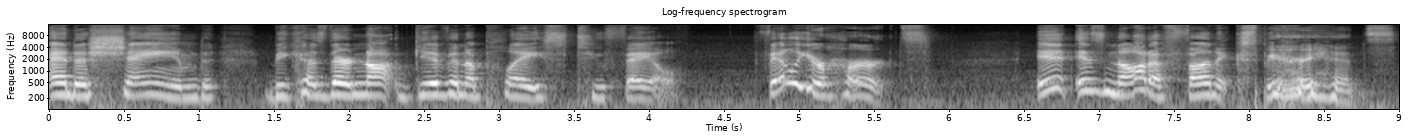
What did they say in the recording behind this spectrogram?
and ashamed because they're not given a place to fail. Failure hurts. It is not a fun experience.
